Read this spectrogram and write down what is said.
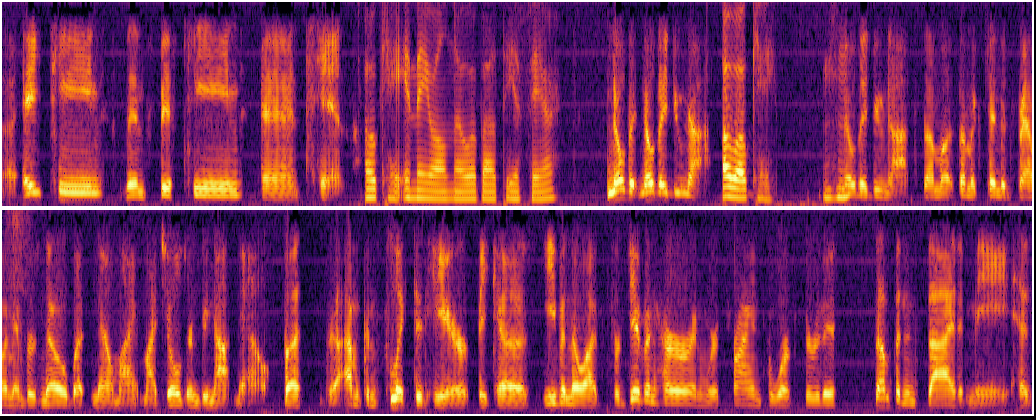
uh, 18, then 15, and 10. okay, and they all know about the affair? No, that no, they do not. Oh, okay. Mhm. No, they do not. Some uh, some extended family members know, but no, my my children do not know. But I'm conflicted here because even though I've forgiven her and we're trying to work through this, something inside of me has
